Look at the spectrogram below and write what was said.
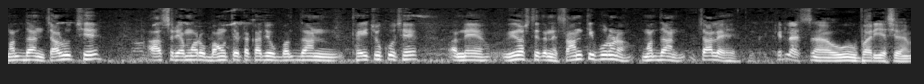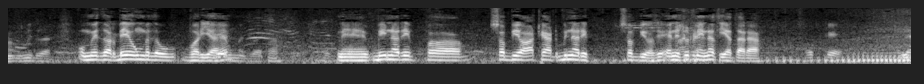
મતદાન ચાલુ છે. આશરે અમારું બાઉતેર ટકા જેવું મતદાન થઈ ચૂક્યું છે અને વ્યવસ્થિત અને શાંતિપૂર્ણ મતદાન ચાલે છે. કેટલા ઊભા રહ્યા છે ઉમેદવાર? ઉમેદવાર બે ઉમેદવાર ભર્યા છે. ને બિનહરીફ સભ્યો આઠે આઠ બિનહરીફ સભ્યો છે. એની ચૂંટણી નથી અત્યારે. ઓકે. એટલે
